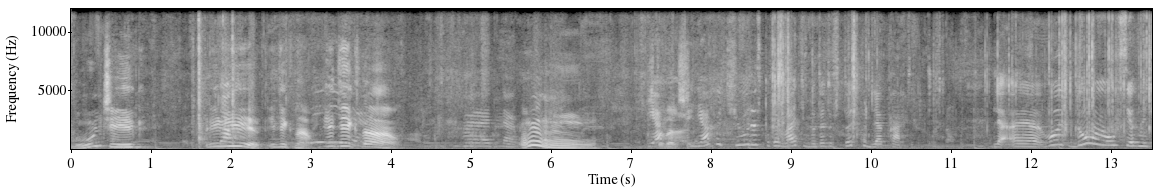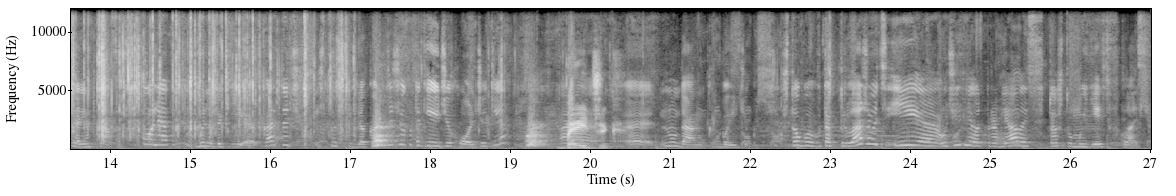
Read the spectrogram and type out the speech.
Лунчик, привет. Иди к нам, иди к нам. Э, так. М. Я, Что дальше? я хочу распаковать вот эту штучку для карточки. Для, э, вот, думаю, у всех начальных классов в школе были такие карточки, штучки для карточек, такие чехольчики. Э, Бейджик. э, ну да, как бейджик. Чтобы вот так прилаживать, и э, учителю отправлялось то, что мы есть в классе.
